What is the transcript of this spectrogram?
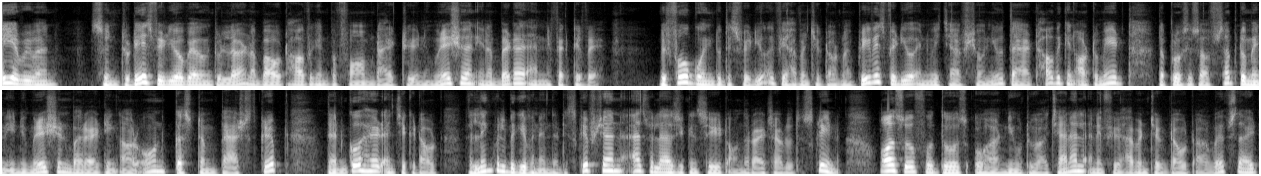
Hey everyone! So in today's video we are going to learn about how we can perform directory enumeration in a better and effective way. Before going to this video, if you haven't checked out my previous video in which I have shown you that how we can automate the process of subdomain enumeration by writing our own custom bash script, then go ahead and check it out. The link will be given in the description as well as you can see it on the right side of the screen. Also for those who are new to our channel and if you haven't checked out our website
